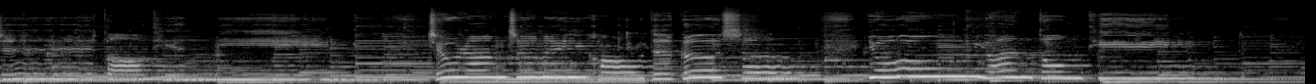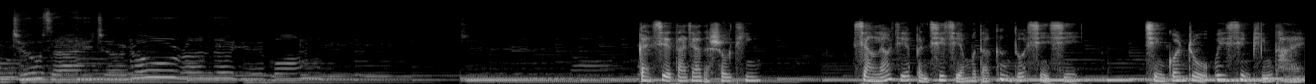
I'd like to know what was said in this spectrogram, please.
直到天明。就让这美好的歌声永远动听，就在这柔软的月光里。感谢大家的收听。想了解本期节目的更多信息，请关注微信平台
